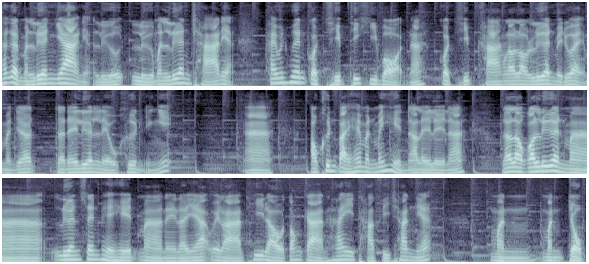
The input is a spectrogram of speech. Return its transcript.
ถ้าเกิดมันเลื่อนยากเนี่ย หรือหรือมันเลื่อนช้าเนี่ย ให้เพื่อนๆกดชิปที่คีย์บอร์ดนะ กดชิปค้างแล้วเราเลื่อนไปด้วย มันจะจะได้เลื่อนเร็วขึ้นอย่างนี้ อ่า เอาขึ้นไปให้มันไม่เห็นอะไรเลยนะแล้วเราก็เลื่อนมาเลื่อนเส้นเพย์เฮดมาในระยะเวลาที่เราต้องการให้ transition เนี้ย มันมันจบ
